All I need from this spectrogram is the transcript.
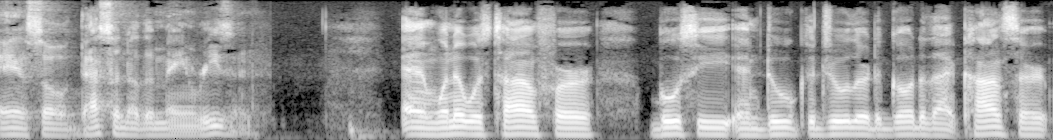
And so that's another main reason. And when it was time for Boosie and Duke the jeweler to go to that concert,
